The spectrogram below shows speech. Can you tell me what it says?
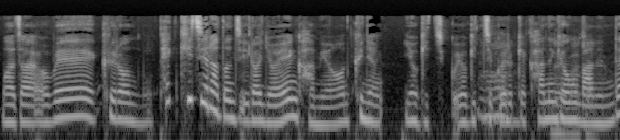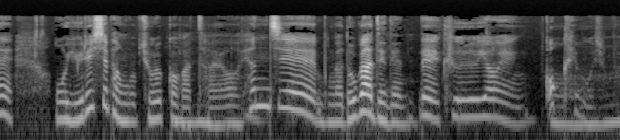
맞아요. 왜 그런 뭐 패키지라든지 이런 여행 가면 그냥 여기 찍고 여기 찍고 어. 이렇게 가는 네, 경우 맞아. 많은데 어 유리 씨 방법 좋을 것 음. 같아요. 현지에 뭔가 녹아드는. 네, 그 여행 꼭 어. 해보고 싶어요.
